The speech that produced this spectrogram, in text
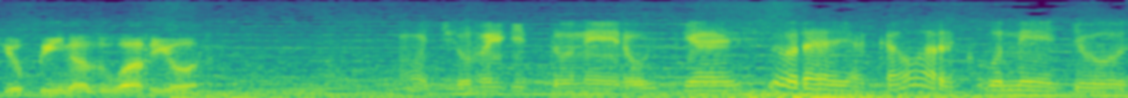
¿Qué opinas, Warrior? Mucho reggaetonero, ya es hora de acabar con ellos.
